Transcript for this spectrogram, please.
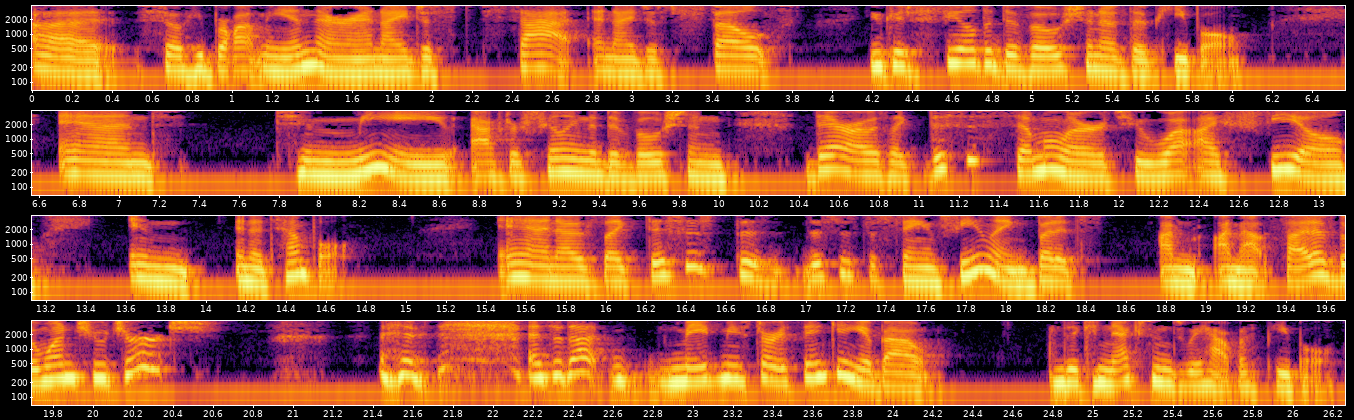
uh, so he brought me in there and i just sat and i just felt you could feel the devotion of the people and to me, after feeling the devotion there, I was like, this is similar to what I feel in in a temple. And I was like, this is the this is the same feeling, but it's I'm I'm outside of the one true church. and, and so that made me start thinking about the connections we have with people.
